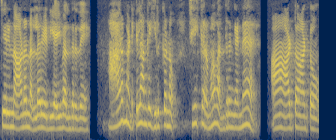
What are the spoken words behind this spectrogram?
சரி நானும் நல்லா ரெடியாகி வந்துருதேன் ஆறு மணிக்கெல்லாம் அங்க இருக்கணும். சீக்கிரமா வந்துருங்க என்ன? ஆ ஆட்டம் ஆட்டம்.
